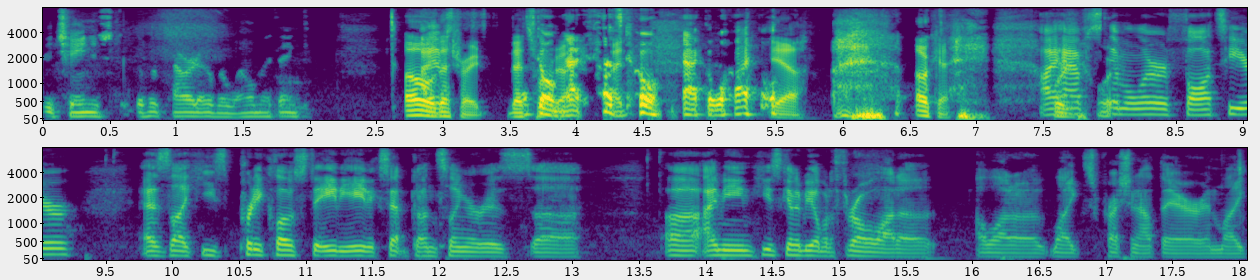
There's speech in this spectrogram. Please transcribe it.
they changed overpower to overwhelm. I think. Oh, have that's right. s- That's That's going back. I- That's going back a while. yeah. okay. I We're- have we're- similar thoughts here, as like he's pretty close to 88, except Gunslinger is. uh uh I mean, he's going to be able to throw a lot of a lot of like suppression out there and like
